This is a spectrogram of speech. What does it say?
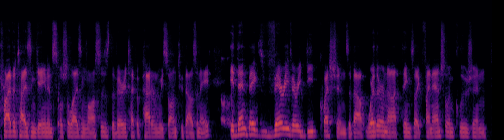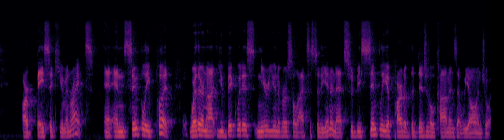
privatizing gain and socializing losses, the very type of pattern we saw in 2008. It then begs very, very deep questions about whether or not things like financial inclusion are basic human rights. And, and simply put, whether or not ubiquitous, near universal access to the internet should be simply a part of the digital commons that we all enjoy.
